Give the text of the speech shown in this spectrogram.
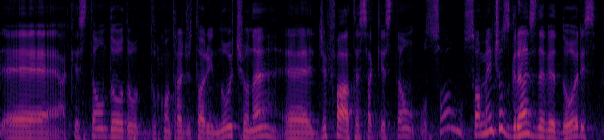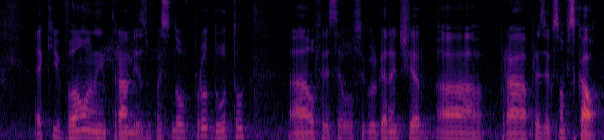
é, a questão do, do, do, contraditório inútil, né? É, de fato, essa questão, só, somente os grandes devedores é que vão entrar mesmo com esse novo produto, uh, oferecer o seguro garantia uh, para a execução fiscal.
